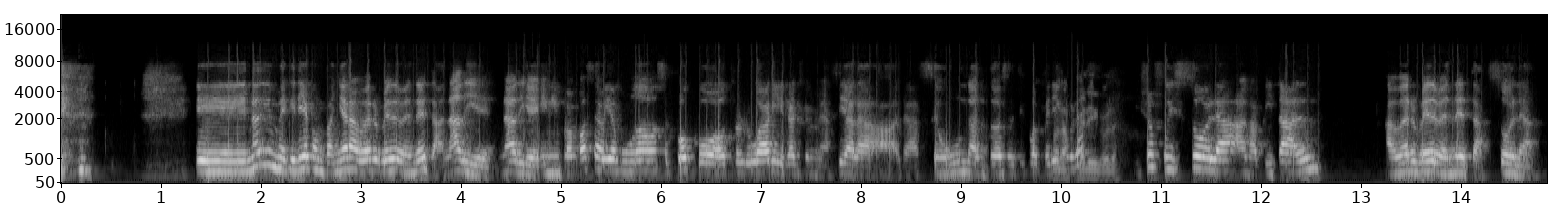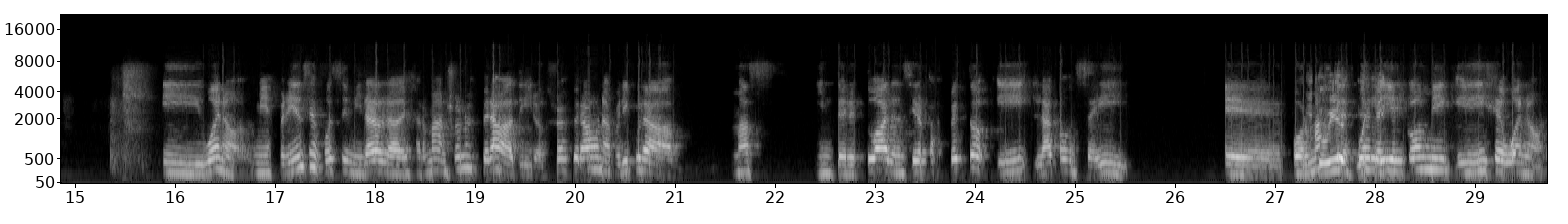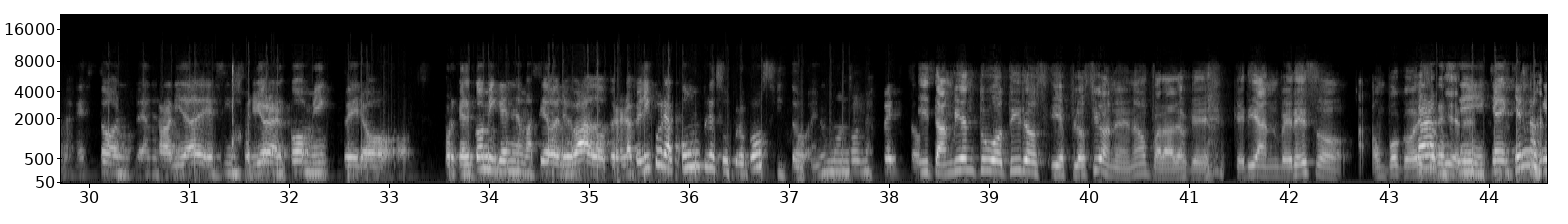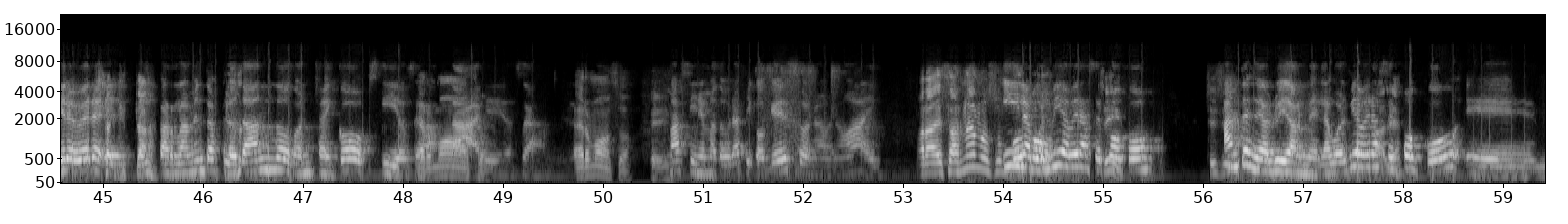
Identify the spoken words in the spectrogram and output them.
eh, nadie me quería acompañar a ver B de Vendetta, nadie, nadie. Y mi papá se había mudado hace poco a otro lugar y era el que me hacía la, la segunda en todo ese tipo de películas. Y yo fui sola a Capital a ver B de Vendetta, sola. Y bueno, mi experiencia fue similar a la de Germán. Yo no esperaba tiros, yo esperaba una película más intelectual en cierto aspecto y la conseguí. Eh, por Y más que después y- leí el cómic y dije, bueno, esto en realidad es inferior al cómic, pero porque el cómic es demasiado elevado, pero la película cumple su propósito en un montón de aspectos. Y también tuvo tiros y explosiones, ¿no? Para los que querían ver eso, un poco Claro eso que tiene. sí. ¿Quién, no quiere ver que el, Parlamento explotando con Tchaikovsky? O sea, Hermoso. dale, o sea, Hermoso. más cinematográfico que eso no, no hay. Para desasnarnos un Y poco. la volví a ver hace sí. poco, Sí, sí. antes de olvidarme, la volví a ver Vale. hace poco, eh,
